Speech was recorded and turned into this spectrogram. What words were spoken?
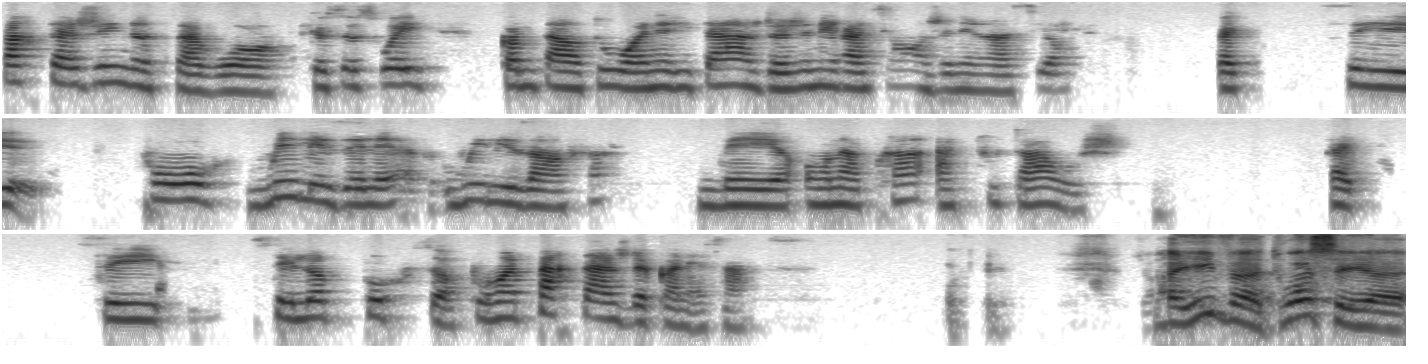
Partager notre savoir. Que ce soit, comme tantôt, un héritage de génération en génération. C'est, pour, oui, les élèves, oui, les enfants, mais on apprend à tout âge. C'est là pour ça, pour un partage de connaissances. Jean-Yves, toi, c'est euh,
